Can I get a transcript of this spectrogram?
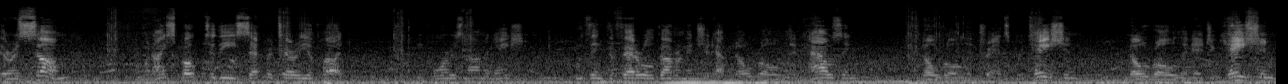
There are some, and when I spoke to the Secretary of HUD, before his nomination who think the federal government should have no role in housing, no role in transportation, no role in education.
